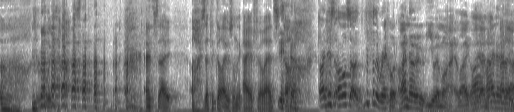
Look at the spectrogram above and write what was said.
oh, roll his eyes, and say, oh, is that the guy who's on the AFL ads? Oh, I just also, for the record, I know You Am I. Like I, Yeah, I know. I know, I know you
